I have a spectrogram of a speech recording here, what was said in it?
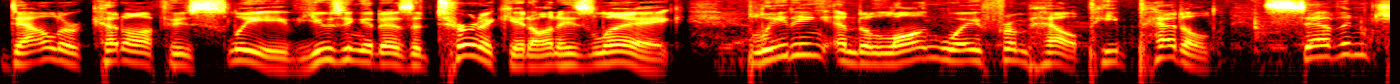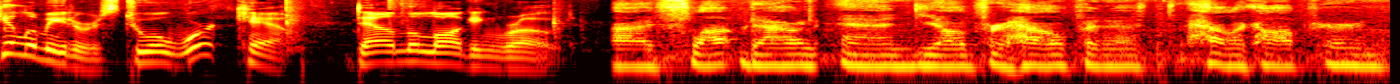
Dowler cut off his sleeve, using it as a tourniquet on his leg. Bleeding and a long way from help, he pedaled seven kilometers to a work camp down the logging road. I flopped down and yelled for help in a helicopter, and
